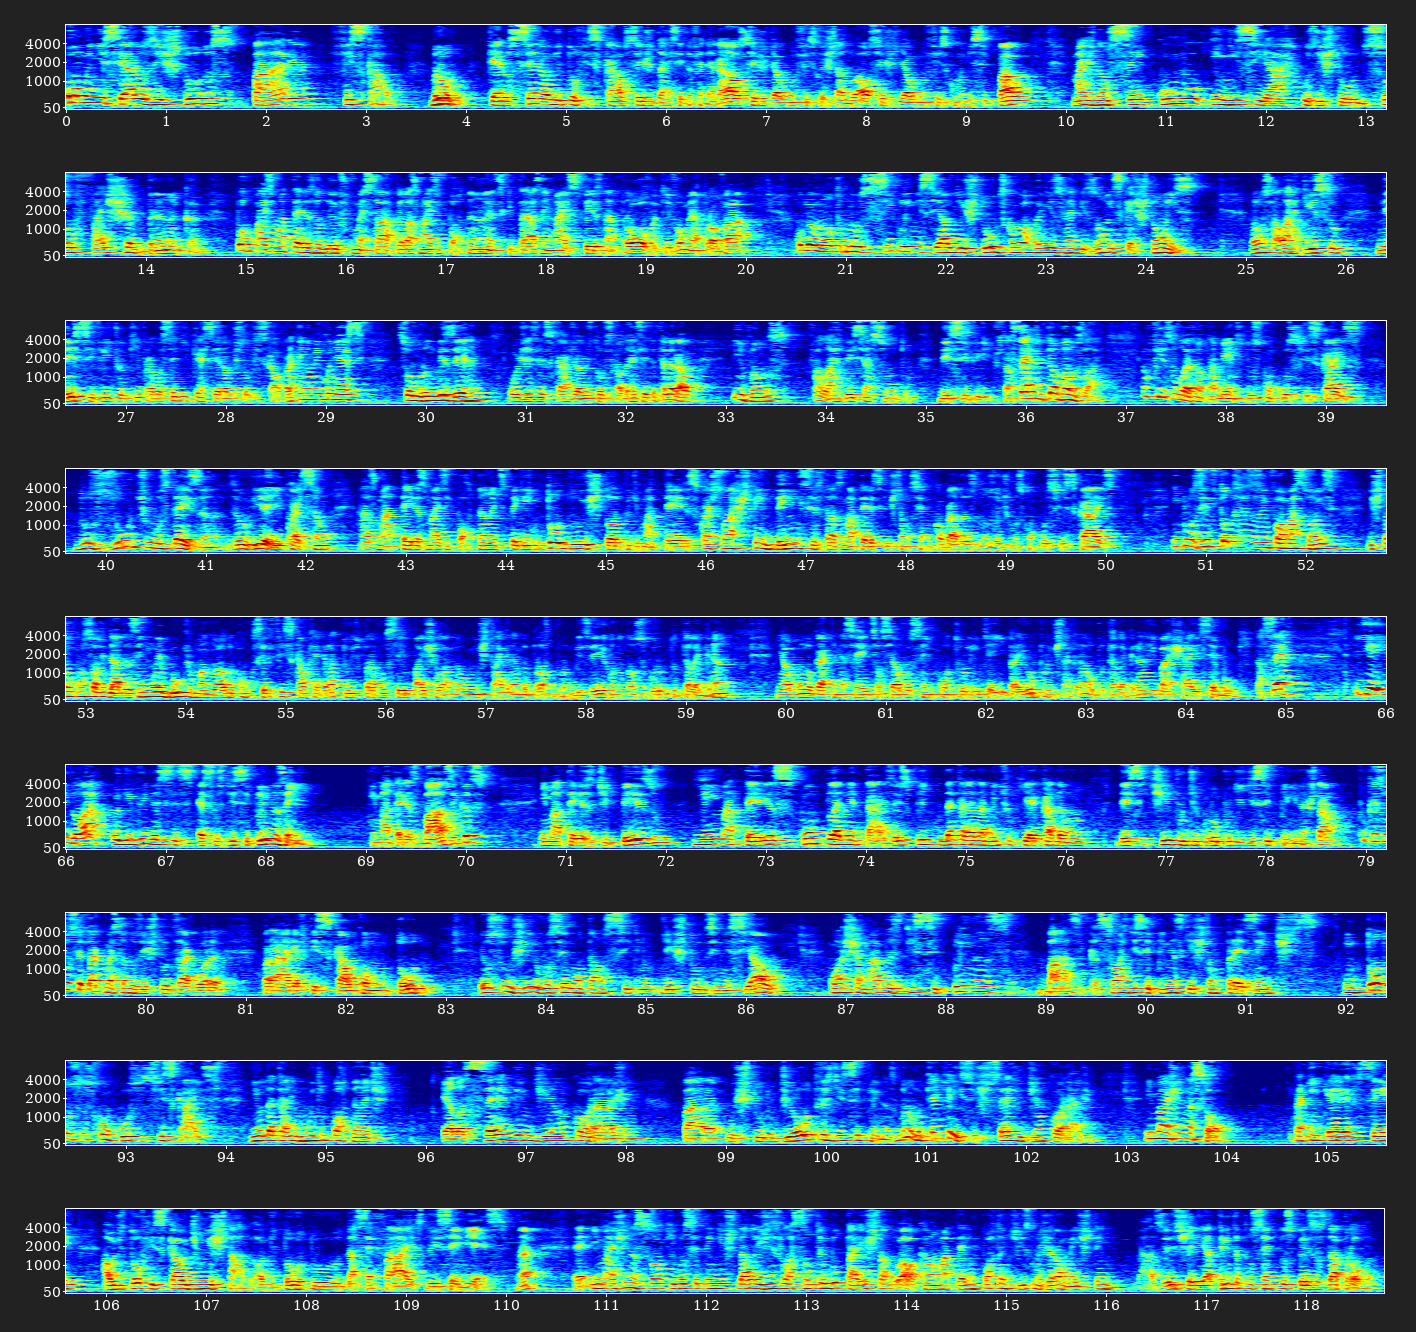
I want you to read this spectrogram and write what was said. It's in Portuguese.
Como iniciar os estudos para a área fiscal? Bruno, quero ser auditor fiscal, seja da Receita Federal, seja de algum fisco estadual, seja de algum fisco municipal, mas não sei como iniciar os estudos. Sou faixa branca. Por quais matérias eu devo começar? Pelas mais importantes, que trazem mais peso na prova, que vão me aprovar? Como eu monto o meu ciclo inicial de estudos? Como eu organizo revisões, questões? Vamos falar disso nesse vídeo aqui para você que quer ser auditor fiscal. Para quem não me conhece, Sou Bruno Bezerra, hoje exerço cargo de auditor fiscal da Receita Federal e vamos falar desse assunto nesse vídeo, tá certo? Então vamos lá. Eu fiz um levantamento dos concursos fiscais dos últimos 10 anos. Eu vi aí quais são as matérias mais importantes, peguei todo o histórico de matérias, quais são as tendências das matérias que estão sendo cobradas nos últimos concursos fiscais. Inclusive, todas essas informações estão consolidadas em um e-book, o Manual do Concurseiro Fiscal, que é gratuito para você. Baixa lá no Instagram do próximo Bruno Bezerro, no nosso grupo do Telegram. Em algum lugar aqui nessa rede social você encontra o link aí para ir ou para o Instagram ou para o Telegram e baixar esse e-book, tá certo? E aí lá eu divido esses, essas disciplinas em, em matérias básicas, em matérias de peso e em matérias complementares. Eu explico detalhadamente o que é cada um desse tipo de grupo de disciplinas, tá? Porque se você está começando os estudos agora para a área fiscal como um todo, eu sugiro você montar um ciclo de estudos inicial com as chamadas disciplinas básicas. São as disciplinas que estão presentes em todos os concursos fiscais. E um detalhe muito importante, elas servem de ancoragem para o estudo de outras disciplinas. Bruno, o que é, que é isso? Serve de ancoragem. Imagina só, para quem quer ser auditor fiscal de um estado, auditor do, da Cefaz, do ICMS, né? É, imagina só que você tem que estudar legislação tributária estadual, que é uma matéria importantíssima, geralmente tem, às vezes, chega a 30% dos pesos da prova.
